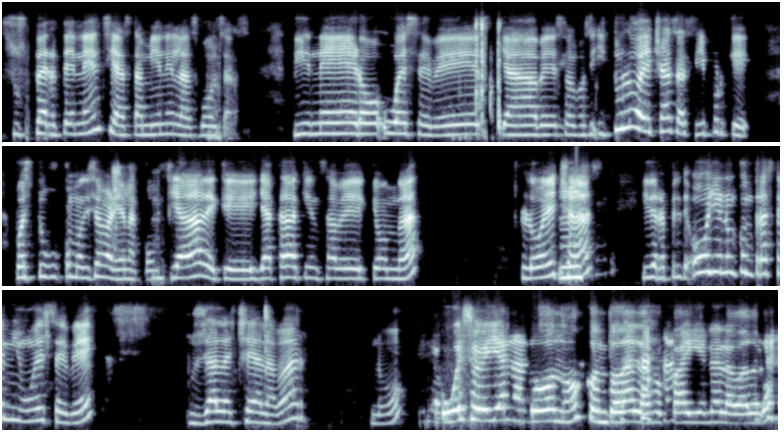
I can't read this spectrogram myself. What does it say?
sus pertenencias también en las bolsas. Dinero, USB, llaves, algo así. Y tú lo echas así porque, pues tú, como dice Mariana, confiada de que ya cada quien sabe qué onda, lo echas y de repente, oye, ¿no encontraste mi USB? Pues ya la eché a lavar ¿no? La USB ya nadó, ¿no? Con toda la ropa ahí en la lavadora.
